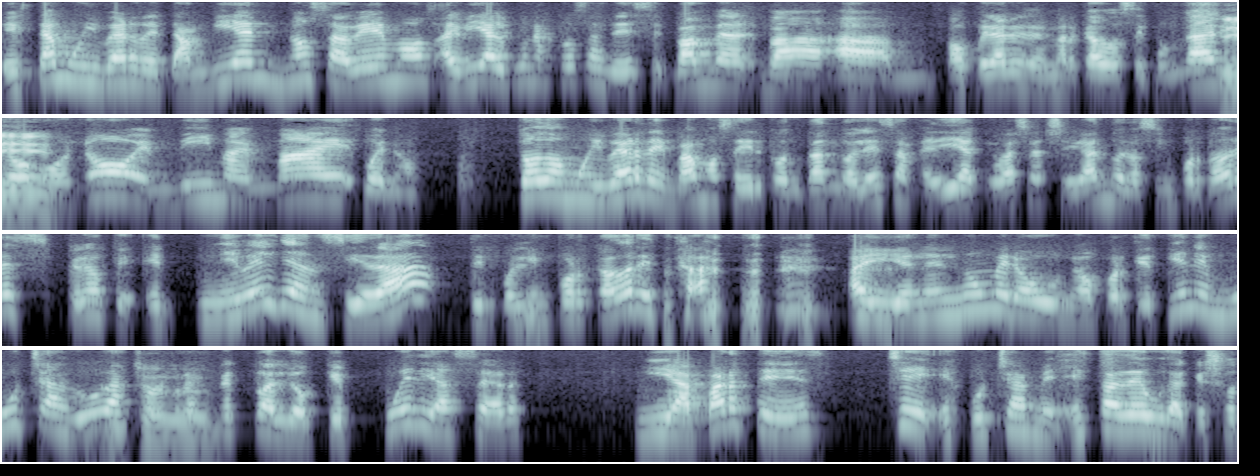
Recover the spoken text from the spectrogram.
Está muy verde también, no sabemos, había algunas cosas de ese, va, a- va a, a operar en el mercado secundario Sí. o no, en Bima, en MAE, bueno, todo muy verde, vamos a ir contándoles a medida que vayan llegando los importadores. Creo que el nivel de ansiedad, tipo el importador está ahí en el número uno, porque tiene muchas dudas Muchas con dudas. respecto a lo que puede hacer y aparte es, che, escúchame, esta deuda que yo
